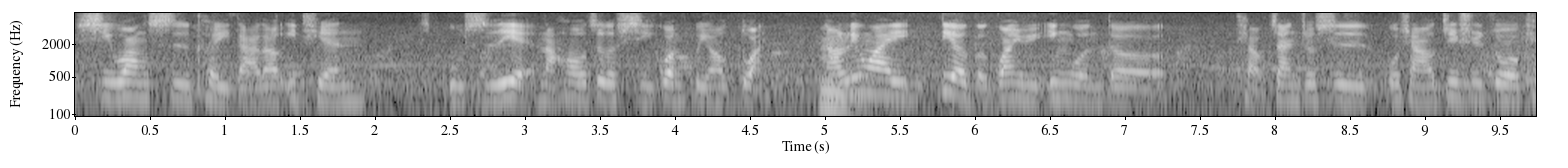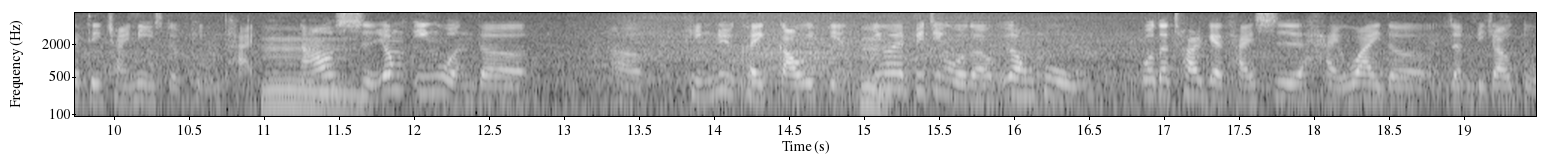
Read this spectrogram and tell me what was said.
希望是可以达到一天五十页，然后这个习惯不要断。然后另外第二个关于英文的挑战就是我想要继续做 Cathy Chinese 的平台，嗯然后使用英文的呃频率可以高一点，嗯因为毕竟我的用户。我的 target 还是海外的人比较多，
